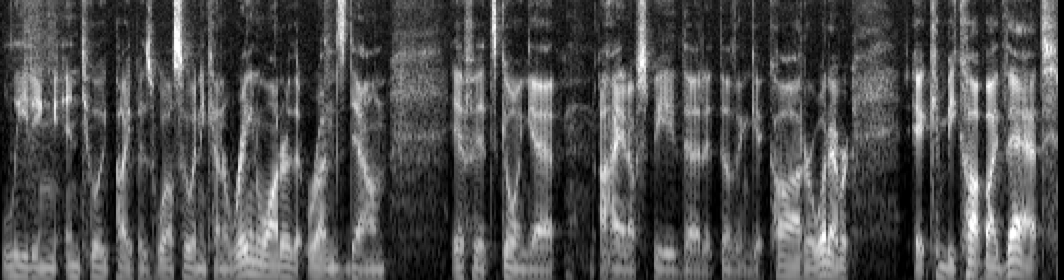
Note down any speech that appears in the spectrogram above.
leading into a pipe as well. So any kind of rainwater that runs down, if it's going at a high enough speed that it doesn't get caught or whatever, it can be caught by that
